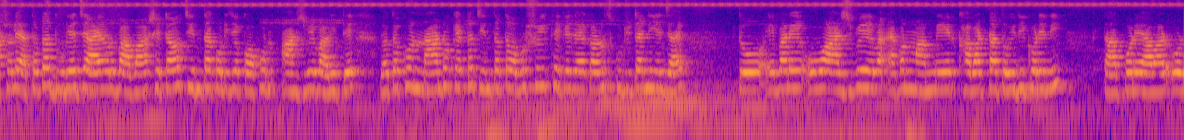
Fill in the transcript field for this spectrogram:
আসলে এতটা দূরে যায় ওর বাবা, সেটাও চিন্তা করি যে কখন আসবে বাড়িতে। যতক্ষণ না ঢোকে একটা চিন্তা তো অবশ্যই থেকে যায়, কারণ স্কুটিটা নিয়ে যায়। তো এবারে ও আসবে, এবার এখন মা মেয়ের খাবারটা তৈরি করে নিই। তারপরে আবার ওর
